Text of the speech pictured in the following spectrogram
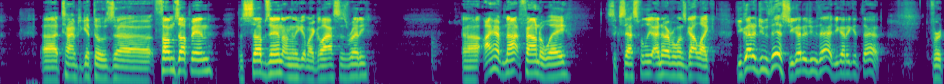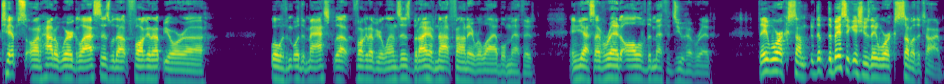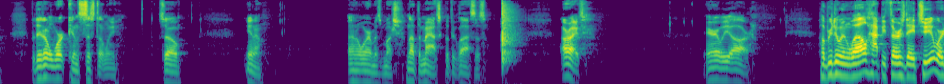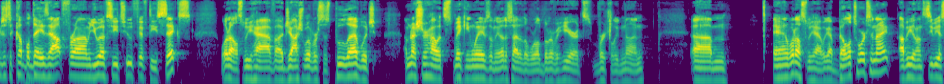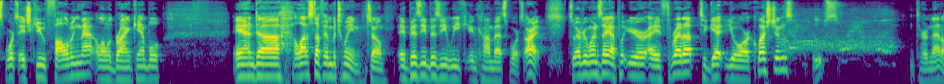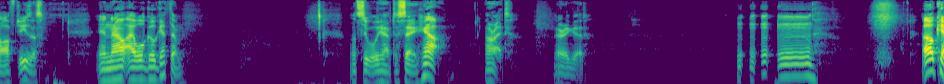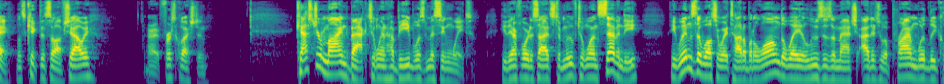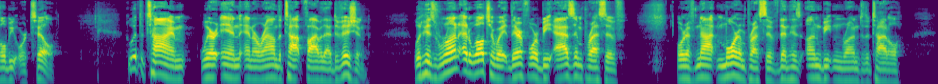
uh, time to get those uh, thumbs up in, the subs in. I'm going to get my glasses ready. Uh, I have not found a way successfully. I know everyone's got like, you got to do this, you got to do that, you got to get that. For tips on how to wear glasses without fogging up your, uh, well, with, with a mask, without fogging up your lenses, but I have not found a reliable method. And yes, I've read all of the methods you have read. They work some. The, the basic issue is they work some of the time, but they don't work consistently. So, you know, I don't wear them as much. Not the mask, but the glasses. All right. There we are. Hope you're doing well. Happy Thursday to you. We're just a couple days out from UFC 256. What else? We have uh, Joshua versus Pulev, which I'm not sure how it's making waves on the other side of the world, but over here it's virtually none. Um, and what else do we have? We got Bellator tonight. I'll be on CBS Sports HQ following that, along with Brian Campbell, and uh, a lot of stuff in between. So a busy, busy week in combat sports. All right. So every Wednesday, I put your a thread up to get your questions. Oops. Turn that off. Jesus. And now I will go get them. Let's see what we have to say. Yeah. All right. Very good. Mm-mm-mm. Okay, let's kick this off, shall we? All right, first question. Cast your mind back to when Khabib was missing weight. He therefore decides to move to 170. He wins the welterweight title, but along the way loses a match either to a prime Woodley, Colby, or Till, who at the time were in and around the top five of that division. Would his run at welterweight therefore be as impressive, or if not more impressive, than his unbeaten run to the title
